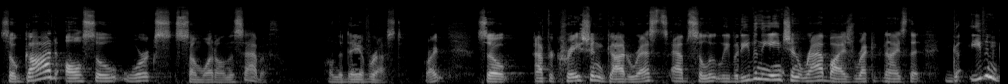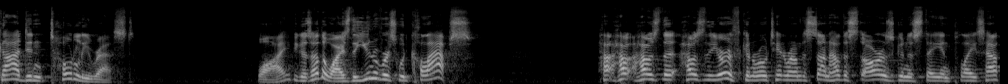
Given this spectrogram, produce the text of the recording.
So God also works somewhat on the Sabbath, on the day of rest, right? So after creation, God rests absolutely, but even the ancient rabbis recognized that even God didn't totally rest. Why? Because otherwise the universe would collapse. How, how, how's, the, how's the earth going to rotate around the sun? How the stars going to stay in place? How,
